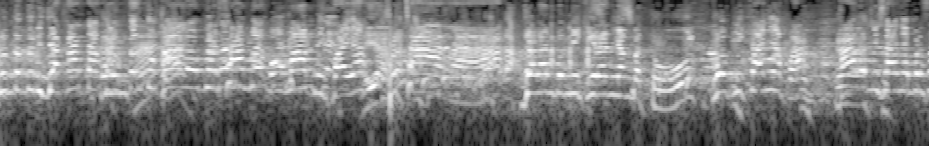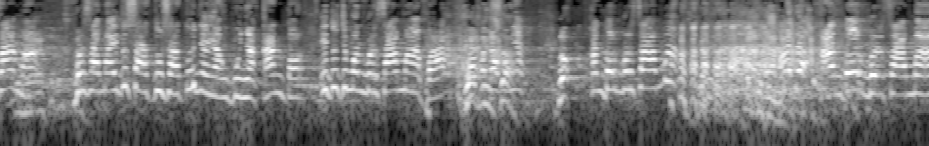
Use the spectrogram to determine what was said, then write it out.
Belum tentu di Jakarta. Belum tentu. Kalau bersama, mohon maaf nih Pak ya. Secara jalan pemikiran yang betul, logikanya Pak. Kalau misalnya bersama, bersama itu satu-satunya yang punya kantor, itu cuma bersama Pak. Bapak bisa? tahunya, loh kantor bersama. Ada kantor bersama.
